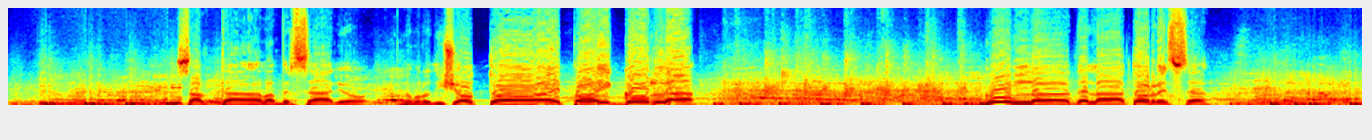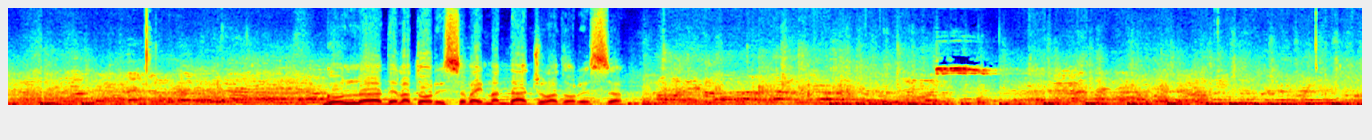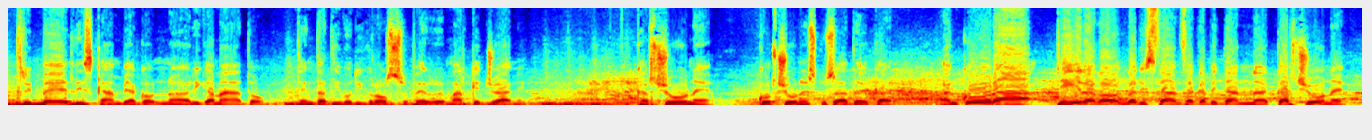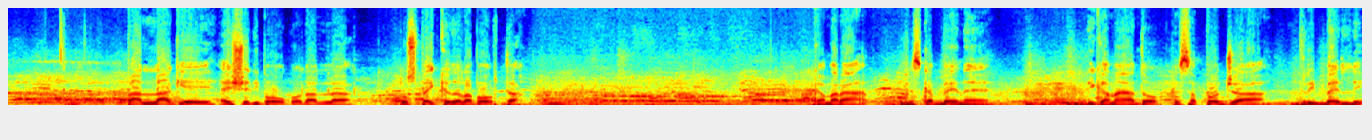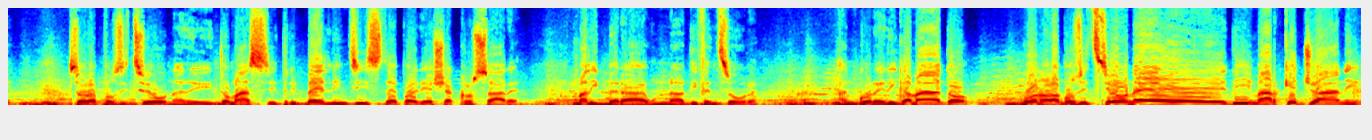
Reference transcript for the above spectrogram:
Salta l'avversario numero 18 e poi gol. Gol della Torres. Gol della Torres va in vantaggio la Torres Tribelli scambia con Ricamato tentativo di cross per Marcheggiani Carcione Corcione scusate ancora tira da lunga distanza Capitan Carcione. Palla che esce di poco dallo specchio della porta. Camarà pesca bene Ricamato che si appoggia Tribelli sovrapposizione di Tomassi Tribelli insiste poi riesce a crossare ma libera un difensore ancora ricamato. Buona la posizione di Marcheggiani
